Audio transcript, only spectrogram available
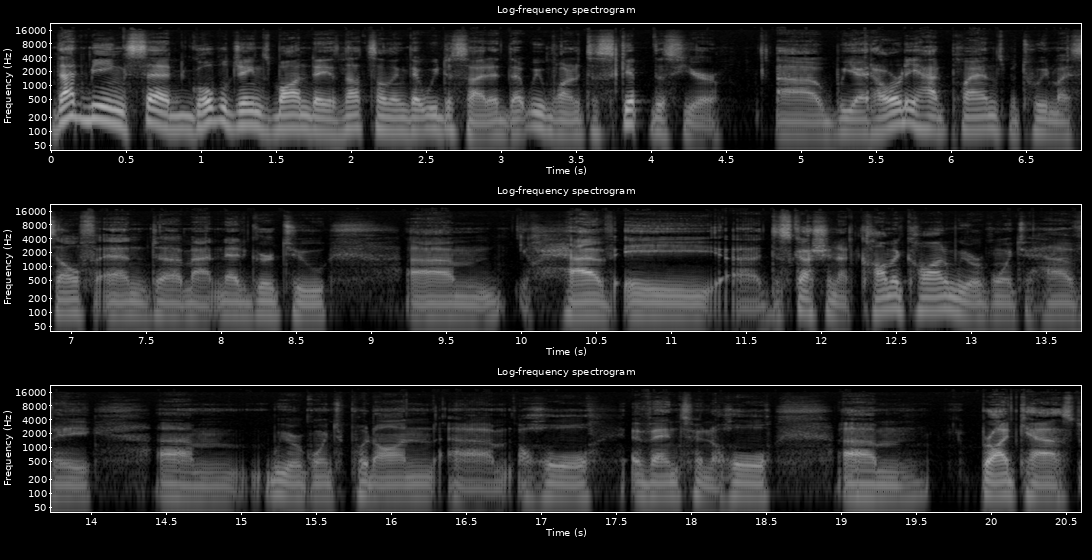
That being said, Global James Bond Day is not something that we decided that we wanted to skip this year. Uh, we had already had plans between myself and uh, Matt and Edgar to um, have a uh, discussion at Comic Con. We were going to have a um, we were going to put on um, a whole event and a whole um, broadcast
